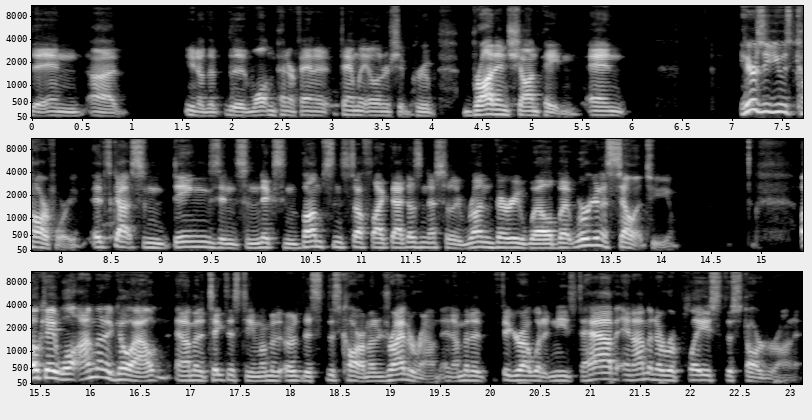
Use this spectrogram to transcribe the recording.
and uh, you know the the Walton Penner family ownership group brought in Sean Payton, and here's a used car for you. It's got some dings and some nicks and bumps and stuff like that. Doesn't necessarily run very well, but we're gonna sell it to you. Okay, well, I'm gonna go out and I'm gonna take this team, I'm gonna or this this car, I'm gonna drive it around and I'm gonna figure out what it needs to have, and I'm gonna replace the starter on it.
